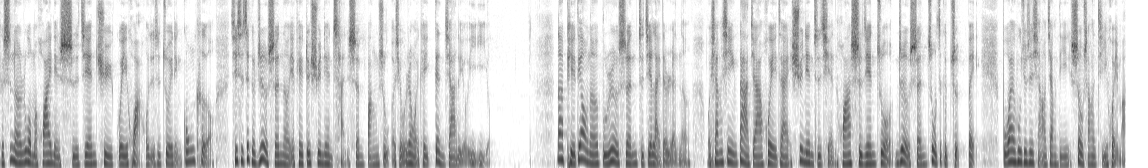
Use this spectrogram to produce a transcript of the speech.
可是呢，如果我们花一点时间去规划，或者是做一点功课哦，其实这个热身呢，也可以对训练产生帮助，而且我认为可以更加的有意义哦。那撇掉呢不热身直接来的人呢，我相信大家会在训练之前花时间做热身，做这个准备，不外乎就是想要降低受伤的机会嘛。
